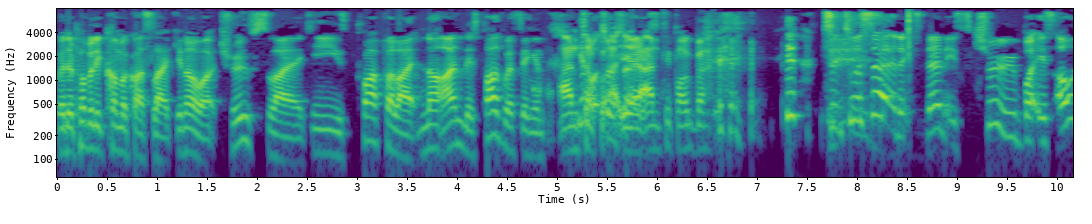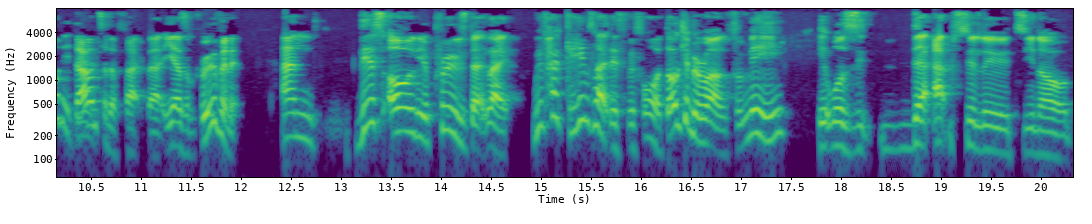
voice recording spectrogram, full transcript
Where they probably come across like, you know what, truth's like, he's proper like, not on this Pogba thing. And Anti, You know, to certain yeah, anti Pogba. to, to a certain extent, it's true, but it's only down to the fact that he hasn't proven it. And this only proves that, like, we've had games like this before. Don't get me wrong. For me, it was the absolute, you know,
